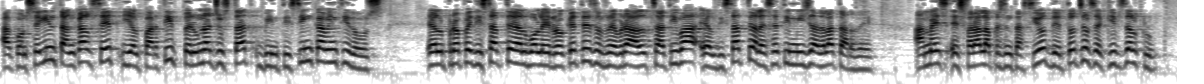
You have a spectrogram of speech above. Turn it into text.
aconseguint tancar el set i el partit per un ajustat 25 a 22. El proper dissabte el volei Roquetes rebrà el Xàtiva el dissabte a les 7 i mitja de la tarda. A més, es farà la presentació de tots els equips del club.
